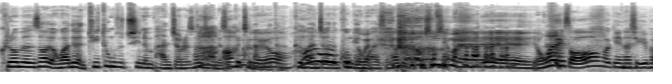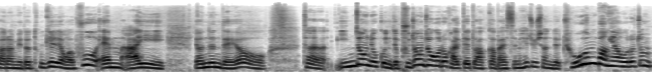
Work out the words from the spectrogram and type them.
그러면서 영화는 뒤통수 치는 반전을 선사하면서 아, 끝이 그래요? 납니다. 그 반전은 꼭 영화에서 확인해 보십시오. 네, 영화에서 확인하시기 바랍니다. 독일 영화 후 M I였는데요. 자 인정 욕구 이제 부정적으로 갈 때도 아까 말씀해 주셨는데 좋은 방향으로 좀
